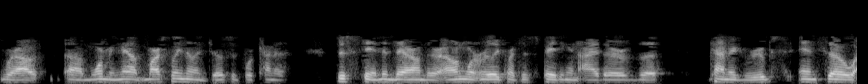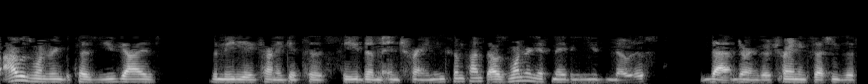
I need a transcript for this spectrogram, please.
were out um, warming up, Marcelino and Josef were kind of just standing there on their own, weren't really participating in either of the kind of groups. And so I was wondering because you guys, the media, kind of get to see them in training sometimes. I was wondering if maybe you'd noticed that during their training sessions, if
